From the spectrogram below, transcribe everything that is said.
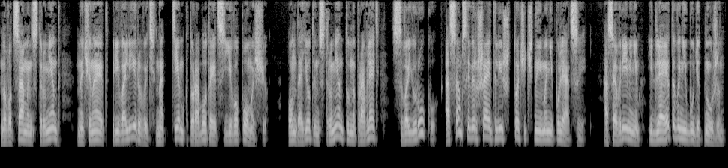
Но вот сам инструмент начинает превалировать над тем, кто работает с его помощью. Он дает инструменту направлять свою руку, а сам совершает лишь точечные манипуляции. А со временем и для этого не будет нужен.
